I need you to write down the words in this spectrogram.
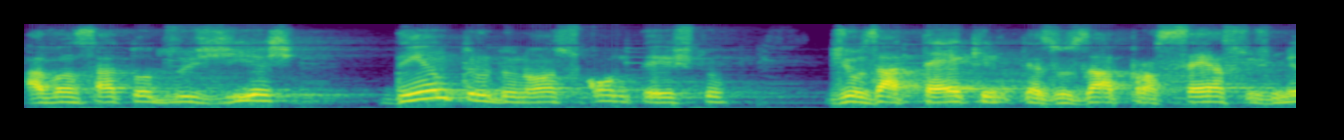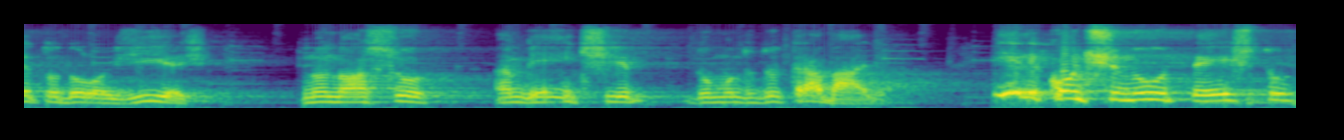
avançar todos os dias dentro do nosso contexto de usar técnicas, usar processos, metodologias no nosso ambiente do mundo do trabalho. E ele continua o texto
